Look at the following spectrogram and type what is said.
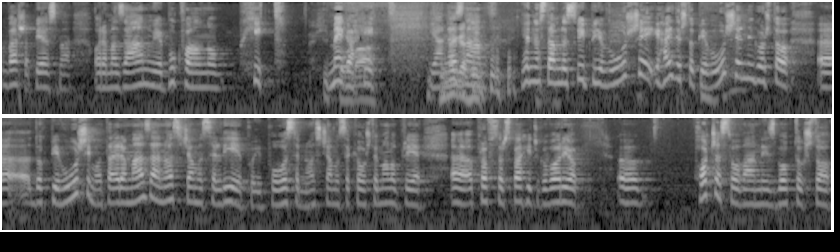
vaša pjesma o Ramazanu je bukvalno hit, Hitova. mega hit. Ja ne znam, jednostavno svi pjevuše i hajde što pjevuše, nego što uh, dok pjevušimo taj Ramazan osjećamo se lijepo i posebno, osjećamo se kao što je malo prije uh, profesor Spahić govorio, uh, počastovani zbog tog što,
